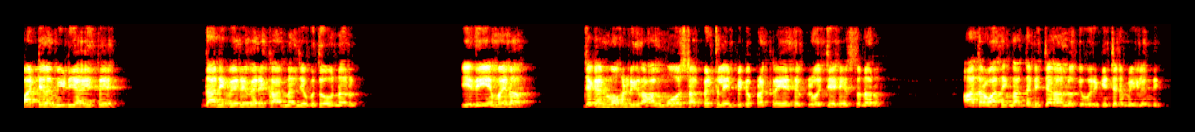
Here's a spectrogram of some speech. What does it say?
పార్టీల మీడియా అయితే దానికి వేరే వేరే కారణాలు చెబుతూ ఉన్నారు. ఇది ఏమైనా జగన్మోహన్ రెడ్డి గారు ఆల్మోస్ట్ అభ్యర్థుల ఎంపిక ప్రక్రియ అయితే క్లోజ్ చేసేస్తున్నారు. ఆ తర్వాత ఇంక అందరినీ జనాల్లోకి ఉరికించడం మిగిలింది.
